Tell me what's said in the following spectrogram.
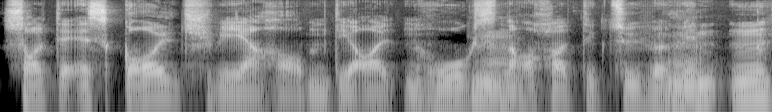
sollte es Gold schwer haben, die alten Hochs ja. nachhaltig zu überwinden. Ja.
